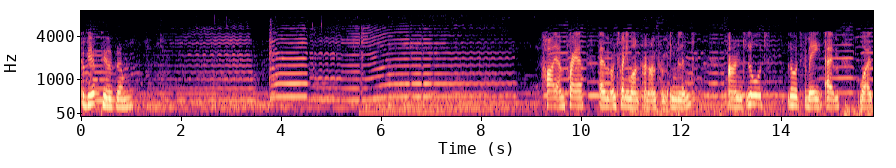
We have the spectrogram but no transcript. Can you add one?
to be a pilgrim. Hi, I'm Freya. Um, I'm 21 and I'm from England. And Lourdes, Lourdes for me um, was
